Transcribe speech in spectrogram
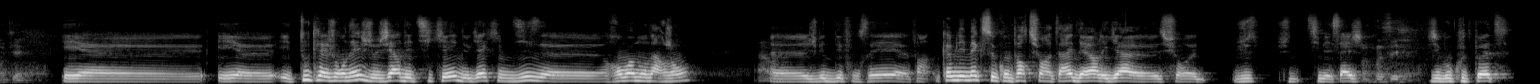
Ok. Et, euh, et, euh, et toute la journée, je gère des tickets de gars qui me disent euh, rends-moi mon argent, Ah ouais. euh, je vais te défoncer. Enfin, comme les mecs se comportent sur Internet. D'ailleurs, les gars, euh, sur euh, juste, petit message, j'ai beaucoup de potes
